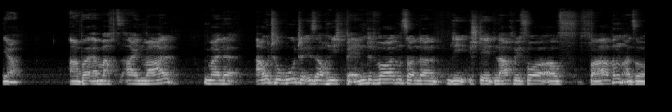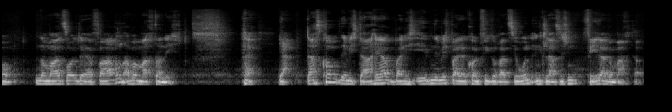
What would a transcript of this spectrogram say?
ja, aber er macht es einmal. Meine Autoroute ist auch nicht beendet worden, sondern die steht nach wie vor auf Fahren. Also normal sollte er fahren, aber macht er nicht. Ja, das kommt nämlich daher, weil ich eben nämlich bei der Konfiguration einen klassischen Fehler gemacht habe.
